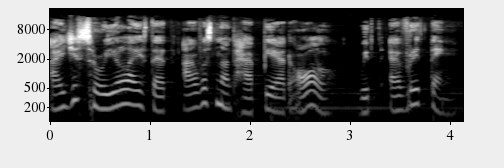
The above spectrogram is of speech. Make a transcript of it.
I just realized that I was not happy at all with everything.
